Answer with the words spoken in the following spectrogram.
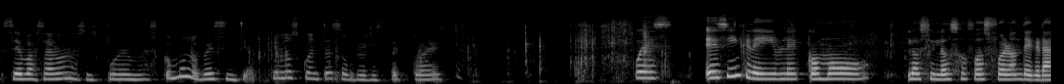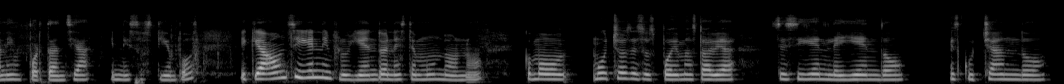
se basaron a sus poemas. ¿Cómo lo ves, Cintia? ¿Qué nos cuentas sobre respecto a esto? Pues es increíble cómo los filósofos fueron de gran importancia en esos tiempos y que aún siguen influyendo en este mundo, ¿no? Como Muchos de sus poemas todavía se siguen leyendo, escuchando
